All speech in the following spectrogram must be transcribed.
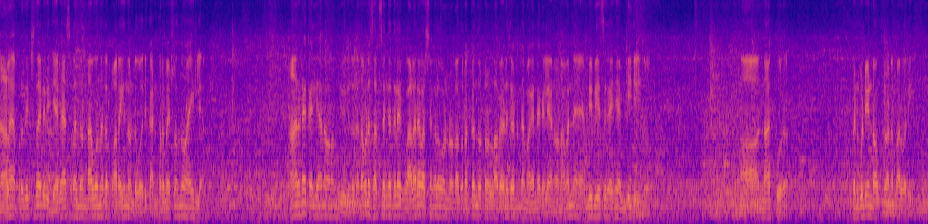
നാളെ അപ്രതീക്ഷിതമായിട്ട് വിദ്യാഭ്യാസ ബന്ധം ഉണ്ടാവുമെന്നൊക്കെ പറയുന്നുണ്ട് ഒരു കൺഫർമേഷൻ ഒന്നും ആയില്ല. ആരുടെ കല്യാണമാണെന്ന് ചോദിക്കുന്നുണ്ട്. നമ്മുടെ സത്സംഗത്തിലെ വളരെ വർഷങ്ങൾ കൊണ്ടുള്ള തുടക്കം തൊട്ടുള്ള വേണുചേട്ടന്റെ മകന്റെ കല്യാണമാണ്. അവൻ എം ബി ബി എസ് കഴിഞ്ഞ് എം ഡി ചെയ്യുന്നു. നാഗ്പൂർ പെൺകുട്ടിയും ഡോക്ടറാണ് പാർവതി ഉം.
